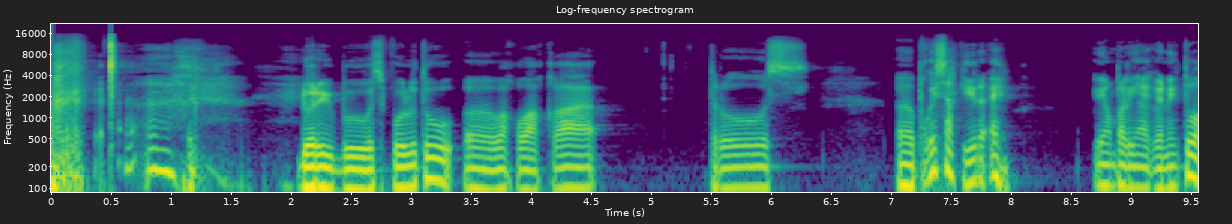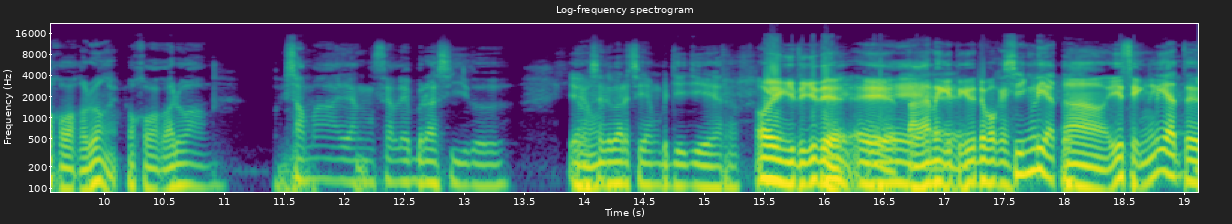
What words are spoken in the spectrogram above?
2010 tuh eh, Waka Waka terus eh, pokoknya Shakira eh yang paling ikonik tuh Waka Waka doang ya? Waka waka doang. Sama yang selebrasi itu. Yang, Yang- selebrasi yang berjejer. Oh yang gitu-gitu ya? Iya. Eh tangannya gitu-gitu dia pakai. Sing lihat tuh. Nah, iya sing lihat tuh.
